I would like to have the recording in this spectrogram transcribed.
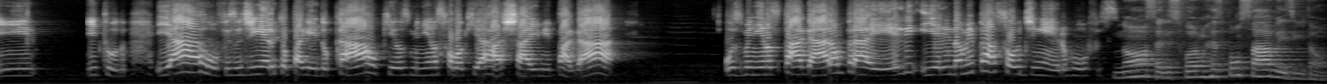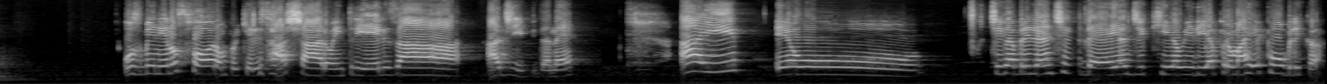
e, e tudo. E ah, Rufus, o dinheiro que eu paguei do carro, que os meninos falou que ia rachar e me pagar, os meninos pagaram para ele e ele não me passou o dinheiro, Rufus. Nossa, eles foram responsáveis então. Os meninos foram, porque eles racharam entre eles a, a dívida, né? Aí eu tive a brilhante ideia de que eu iria para uma república.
